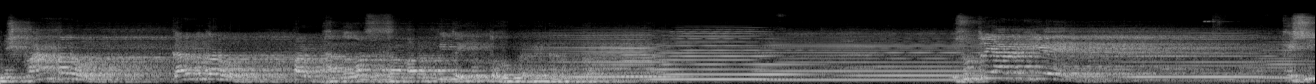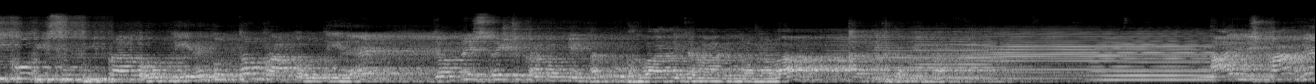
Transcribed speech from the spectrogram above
निष्काम करो, कर्म करो, पर भगवत समर्पित युक्त होकर के करो। आज निष्काम है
